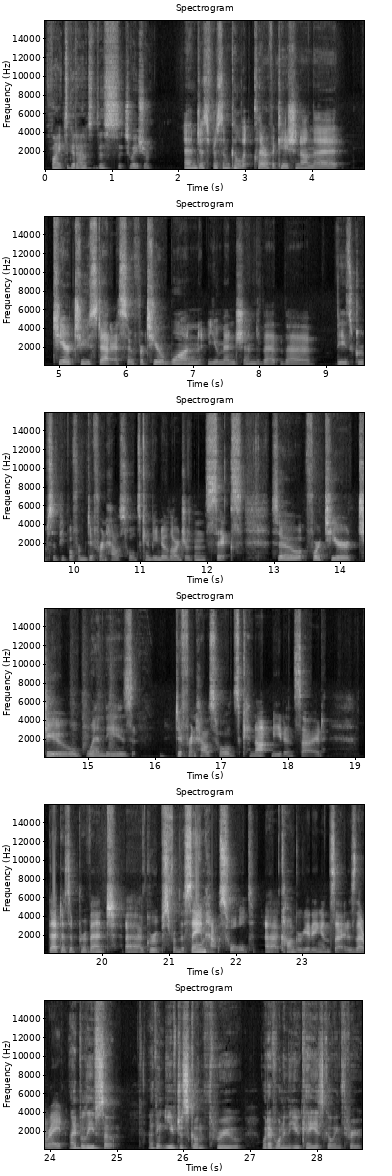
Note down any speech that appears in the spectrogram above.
fight to get out of this situation. And just for some cl- clarification on the tier two status, so for tier one, you mentioned that the these groups of people from different households can be no larger than six. So for tier two, when these different households cannot meet inside, that doesn't prevent uh, groups from the same household uh, congregating inside. Is that right? I believe so. I think you've just gone through what everyone in the UK is going through.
